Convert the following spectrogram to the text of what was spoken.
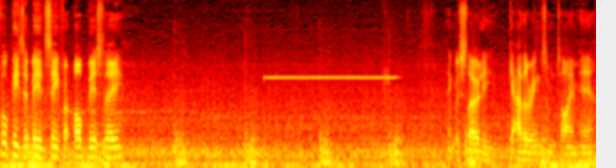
Full PZB and Sifa obviously. I think we're slowly gathering some time here.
